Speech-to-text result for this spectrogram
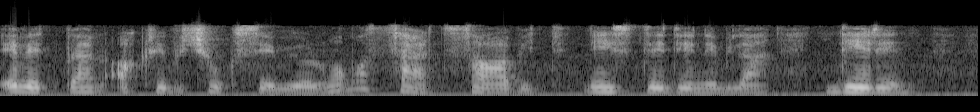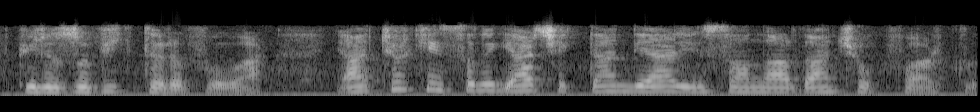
Evet ben Akrep'i çok seviyorum ama sert, sabit, ne istediğini bilen, derin, filozofik tarafı var. Yani Türk insanı gerçekten diğer insanlardan çok farklı.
